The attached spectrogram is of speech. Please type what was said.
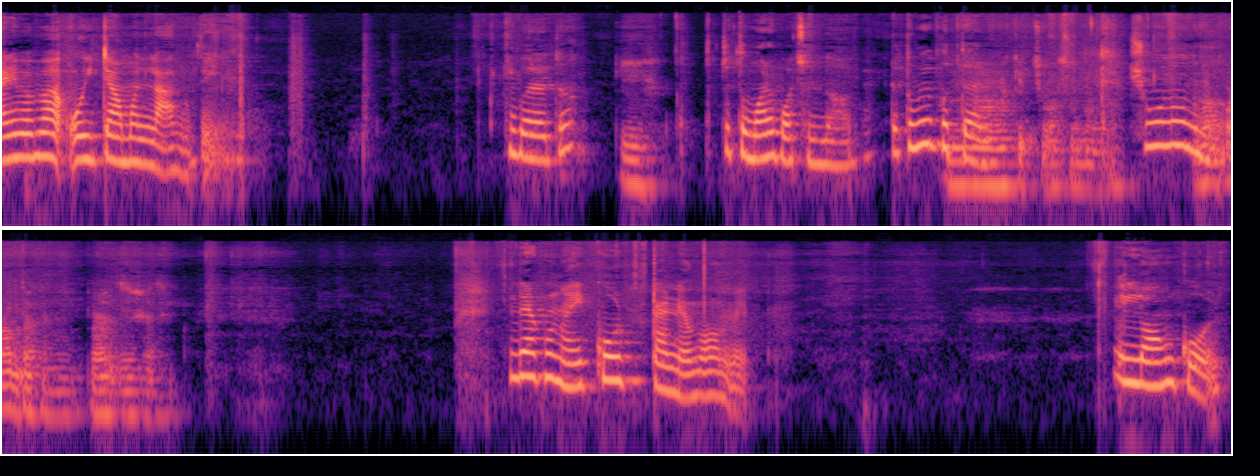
আরে বাবা ওইটা আমার লাগবে। কি বলো তো কি? তো তোমারও পছন্দ হবে। তো তুমিও পড়তে পারবে আমার কিচ্ছু পছন্দ শোনো না। পড়ার দরকার নেই পড়ার জিনিস আছে দেখো না এই কোটটা নেব আমি। এই লং কোট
